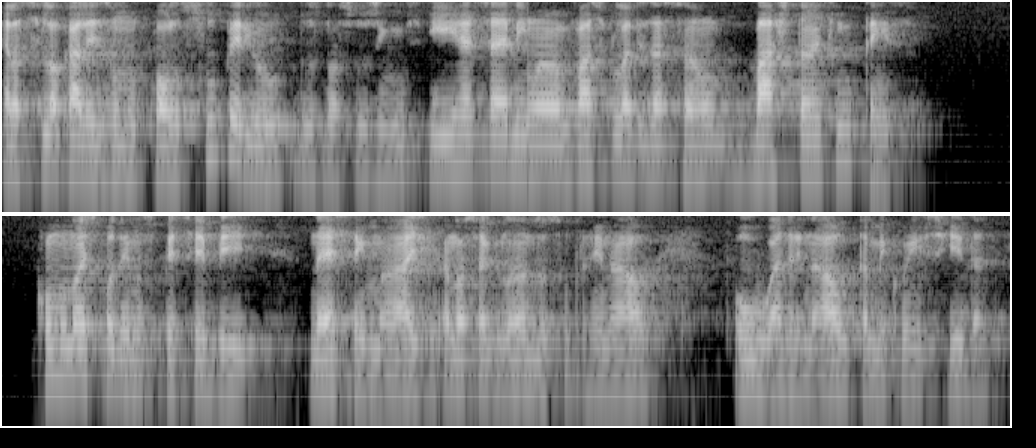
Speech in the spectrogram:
Elas se localizam no polo superior dos nossos rins e recebem uma vascularização bastante intensa. Como nós podemos perceber nesta imagem, a nossa glândula suprarrenal, ou adrenal, também conhecida,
